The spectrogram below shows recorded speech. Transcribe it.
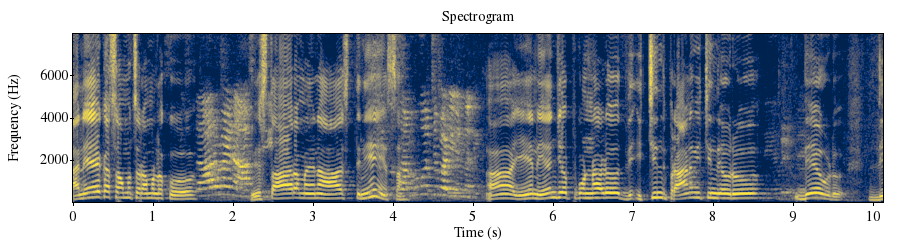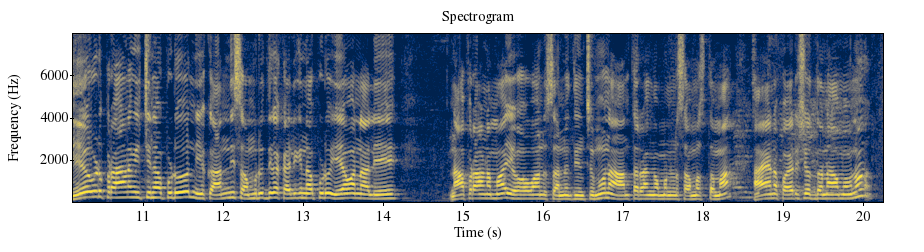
అనేక సంవత్సరములకు విస్తారమైన ఆస్తి. విస్తారమైన ఆస్తిని ఈయన ఏం చెప్పుకున్నాడు? ఇచ్చింది ప్రాణం ఇచ్చింది ఎవరు? దేవుడు. దేవుడు. ప్రాణం ఇచ్చినప్పుడు నీకు అన్ని సమృద్ధిగా కలిగినప్పుడు ఏమనాలి? నా ప్రాణమా? యహోవాను సన్నతించుము నా అంతరంగమును సమస్తమా? ఆయన పరిశుద్ధ నామమును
